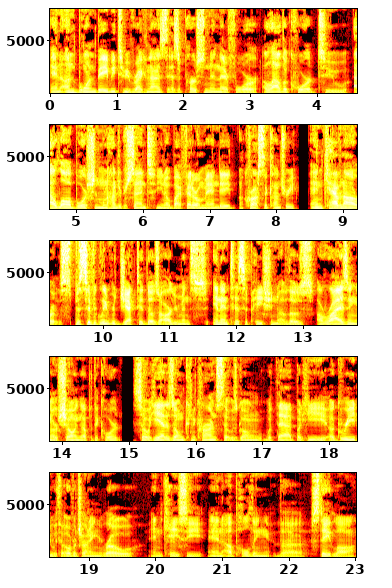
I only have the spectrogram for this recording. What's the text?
an unborn baby to be recognized as a person and therefore allow the court to outlaw abortion 100%, you know, by federal mandate across the country. And Kavanaugh specifically rejected those arguments in anticipation of those arising or showing up at the court. So he had his own concurrence that was going with that, but he agreed with overturning Roe and Casey and upholding the state law.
